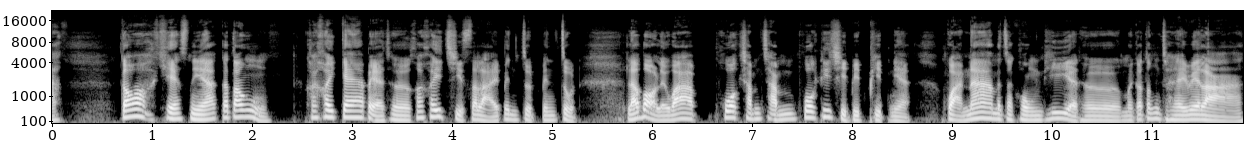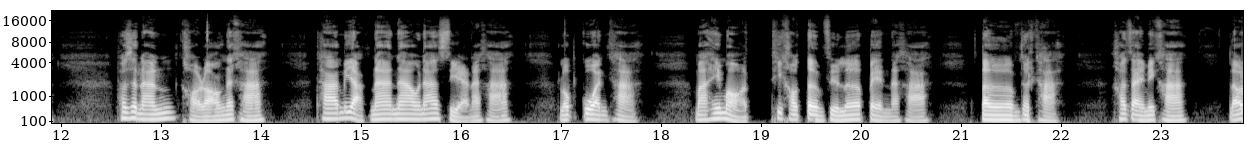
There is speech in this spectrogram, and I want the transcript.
นะ ก็เคสเนี้ยก็ต้อง ค่อยๆ แก้ไปอะเธอ ค่อยๆ ฉีดสลายเป็นจุดเป็นจุด แล้วบอกเลยว่าพวกช้ำๆพวกที่ฉีดผิดๆเนี่ย กว่าหน้ามันจะคงที่อะเธอ มันก็ต้องใช้เวลา เพราะฉะนั้นขอร้องนะคะ ถ้าไม่อยากหน้าเน่าหน้าเสียนะคะ รบกวนค่ะ มาให้หมอที่เขาเติมฟิลเลอร์เป็นนะคะ เติมเถิดค่ะ เข้าใจไหมคะ แล้ว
